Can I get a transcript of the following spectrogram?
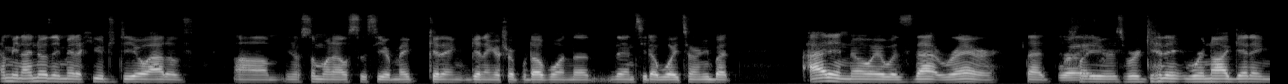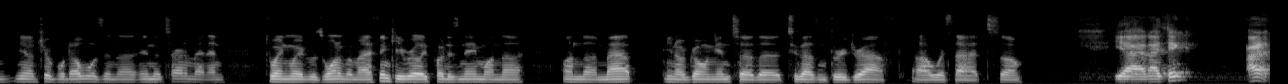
I mean, I know they made a huge deal out of, um, you know, someone else this year make getting getting a triple double in the the NCAA tourney, but I didn't know it was that rare that Right. players were getting were not getting you know triple doubles in the in the tournament, and Dwyane Wade was one of them. And I think he really put his name on the on the map, you know, going into the 2003 draft uh, with that. So. Yeah, and I think I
